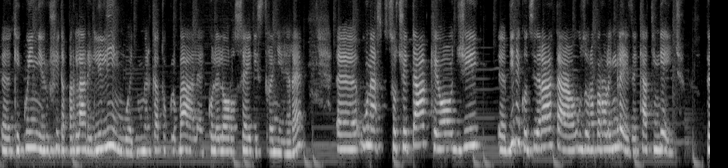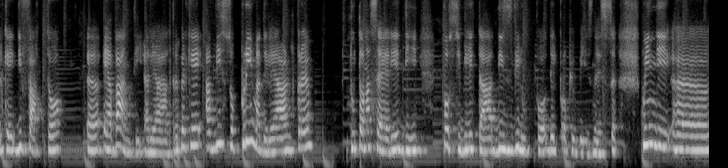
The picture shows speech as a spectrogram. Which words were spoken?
eh, che quindi è riuscita a parlare le lingue di un mercato globale con le loro sedi straniere. Eh, una società che oggi eh, viene considerata, uso una parola inglese, cutting age perché di fatto eh, è avanti alle altre, perché ha visto prima delle altre tutta una serie di possibilità di sviluppo del proprio business. Quindi eh,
